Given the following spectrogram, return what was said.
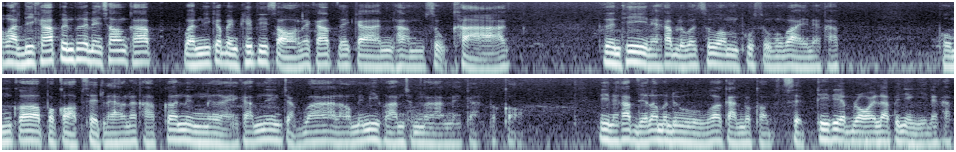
สวัสดีครับเพื่อนๆในช่องครับ วันนี้ก็เป็นคลิปที่2นะครับในการทำสุขาเคลื่อนที่นะครับ หรือว่าส้วมผู้สูงวัยนะครับ ผมก็ประกอบเสร็จแล้วนะครับ ก็หนึ่งเหนื่อยครับ เนื่องจากว่าเราไม่มีความชำนาญในการประกอบ นี่นะครับ เดี๋ยวเรามาดูว่าการประกอบเสร็จที่เรียบร้อยแล้วเป็นอย่างนี้นะครับ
